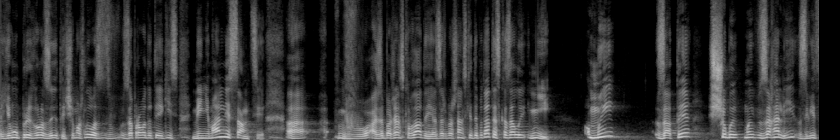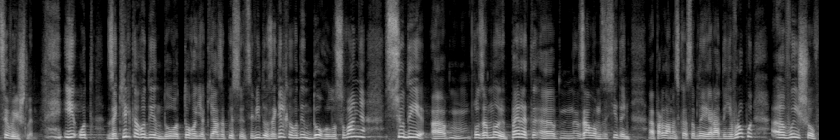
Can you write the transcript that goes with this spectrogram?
йому пригрозити, чи можливо запровадити якісь мінімальні санкції, азербайджанська влада і азербайджанські депутати сказали ні. Ми за те, щоб ми взагалі звідси вийшли. І от за кілька годин до того, як я записую це відео, за кілька годин до голосування сюди, е, поза мною, перед е, залом засідань е, парламентської асамблеї Ради Європи, вийшов.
